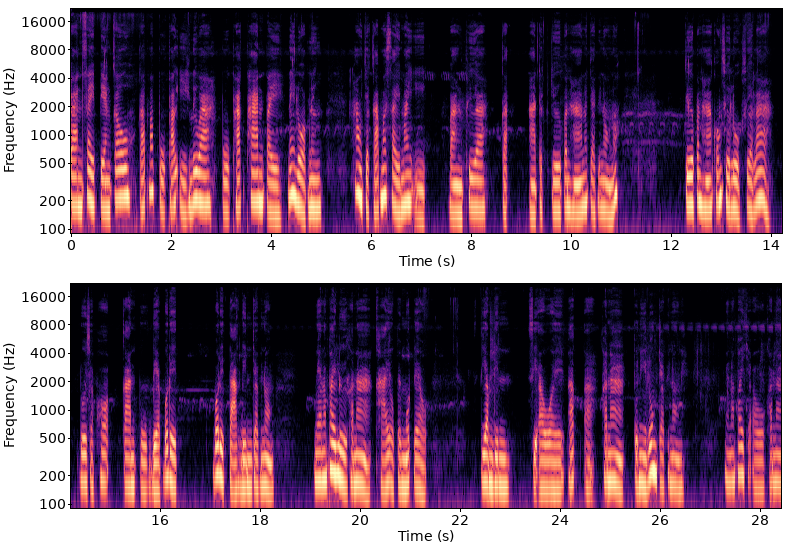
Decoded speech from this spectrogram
การใส่แปลงเก่ากลับมาปลูกผักอีกหรือว่าปลูกผักผ่านไปในรอบหนึ่งเฮาจะกลับมาใส่ไม้อีก บางเทือก็อาจจะเจอปัญหาเนาะจ้ะพี่น้องเนาะเจอปัญหาของเสือโลกเสือล่า โดยเฉพาะการปลูกแบบบ่ได้บ่ได้ตากดินจ้ะพี่น้อง แม่น้ำไผ่ลือคะนาขายออกไปหมดแล้ว เตรียมดินสิเอาไว้พักอะคะนาตัวนี้ลงจ้ะพี่น้องนี่แม่น้ำไผ่จะเอาคะนา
